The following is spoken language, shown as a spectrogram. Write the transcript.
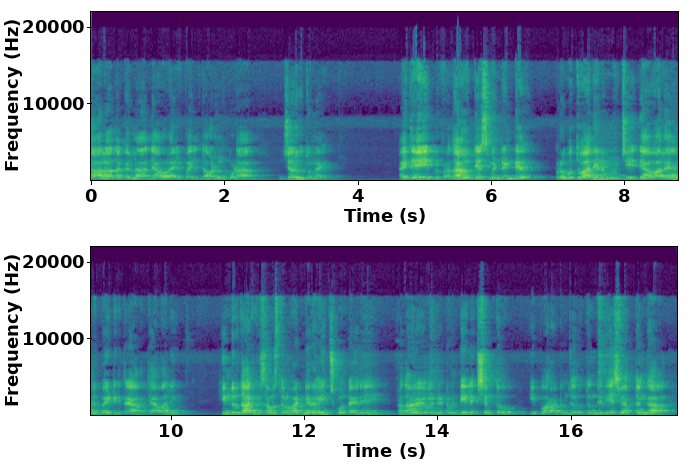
చాలా దగ్గరలో దేవాలయాలపై దాడులు కూడా జరుగుతున్నాయి. అయితే ఇప్పుడు ప్రధాన ఉద్దేశం ఏంటంటే ప్రభుత్వ ఆధీనం నుంచి దేవాలయాలు బయటికి తే- తేవాలి. హిందూ ధార్మిక సంస్థలు వాటిని నిర్వహించుకుంటాయనే ప్రధానమైనటువంటి లక్ష్యంతో ఈ పోరాటం జరుగుతుంది. దేశవ్యాప్తంగా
